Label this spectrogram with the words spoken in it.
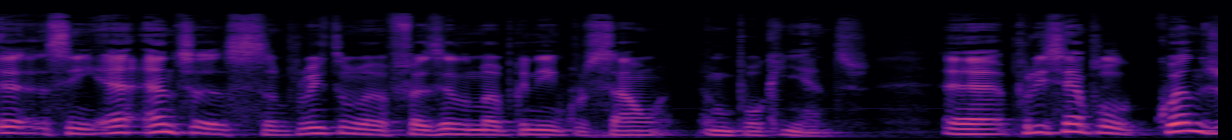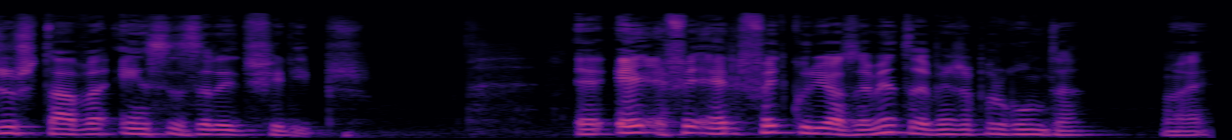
Eh, sim, eh, antes, se me permitam fazer uma pequena incursão um pouquinho antes. Eh, por exemplo, quando Jesus estava em Cesareia de Filipos, eh, é, fe- é-lhe feito curiosamente a mesma pergunta, não é?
